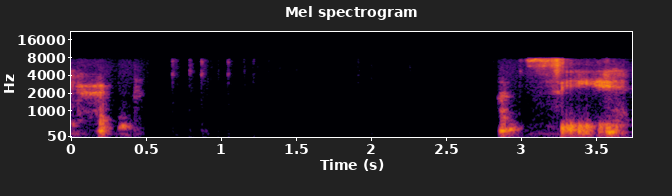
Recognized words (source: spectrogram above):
Okay. Let's see.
